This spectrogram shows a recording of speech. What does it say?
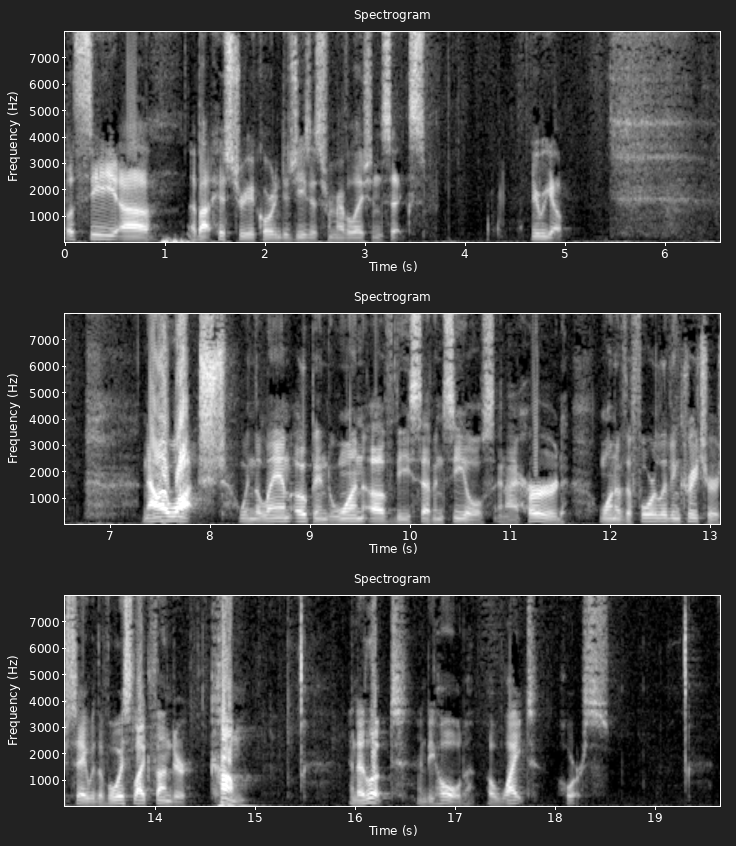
let's see uh, about history according to Jesus from Revelation 6. Here we go. Now I watched when the Lamb opened one of the seven seals, and I heard one of the four living creatures say with a voice like thunder, Come. And I looked, and behold, a white horse.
